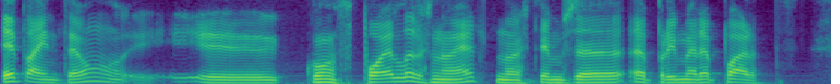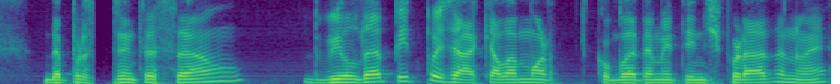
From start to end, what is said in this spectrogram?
Epá, então, eh, com spoilers, não é? Nós temos a, a primeira parte da apresentação, de build-up, e depois há aquela morte completamente inesperada, não é?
